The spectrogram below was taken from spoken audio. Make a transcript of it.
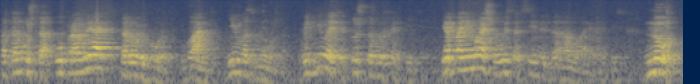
Потому что управлять второй год вами невозможно. Вы делаете то, что вы хотите. Я понимаю, что вы со всеми договариваетесь. Но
